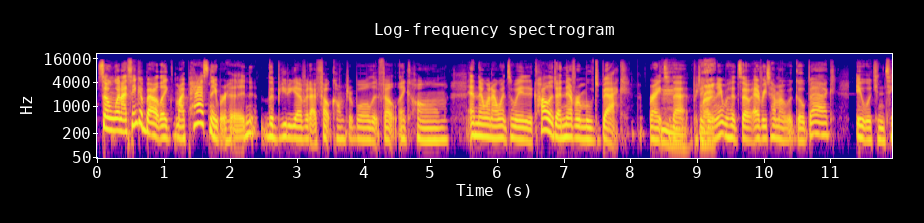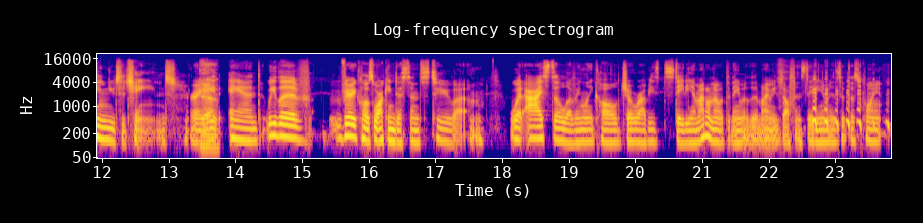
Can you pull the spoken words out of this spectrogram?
So when I think about like my past neighborhood, the beauty of it, I felt comfortable. It felt like home. And then when I went away to college, I never moved back right mm, to that particular right. neighborhood. So every time I would go back, it would continue to change, right? Yeah. And we live very close walking distance to um, what I still lovingly call Joe Robbie Stadium. I don't know what the name of the Miami Dolphin Stadium is at this point.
